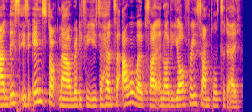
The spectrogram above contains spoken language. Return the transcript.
And this is in stock now, ready for you to head to our website and order your free sample today.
